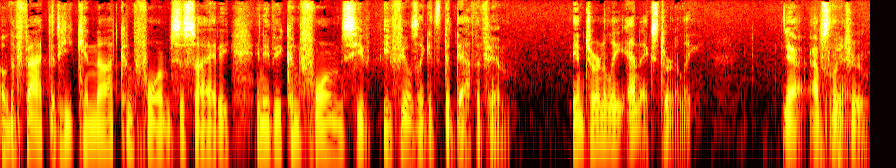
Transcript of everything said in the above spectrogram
of the fact that he cannot conform society, and if he conforms, he he feels like it's the death of him internally and externally. Yeah, absolutely Yeah. true.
